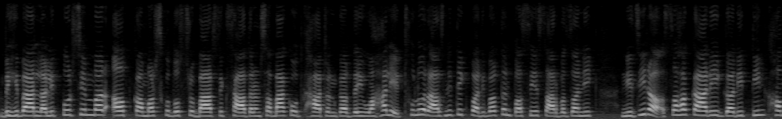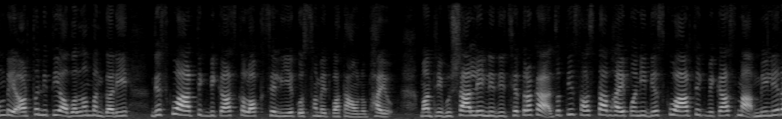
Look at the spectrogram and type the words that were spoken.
बिहिबार ललितपुर चेम्बर अफ कमर्सको दोस्रो वार्षिक साधारण सभाको उद्घाटन गर्दै उहाँले ठूलो राजनीतिक परिवर्तनपछि सार्वजनिक निजी र सहकारी गरी तीन खम्बे अर्थनीति अवलम्बन गरी देशको आर्थिक विकासका लक्ष्य लिएको समेत बताउनुभयो। मन्त्री भूषालले निजी क्षेत्रका जति संस्था भए पनि देशको आर्थिक विकासमा मिलेर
